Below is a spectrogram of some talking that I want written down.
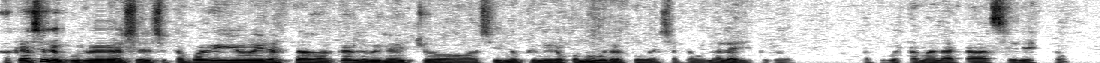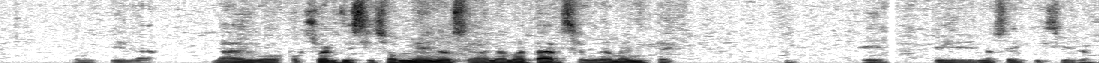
Acá se le ocurrió hacer eso. Capaz que yo hubiera estado acá, lo hubiera hecho haciendo primero con números, después hubiera sacado una ley, pero tampoco está mal acá hacer esto. Porque da, algo, por suerte, si son menos, se van a matar seguramente. Eh, no sé qué hicieron.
